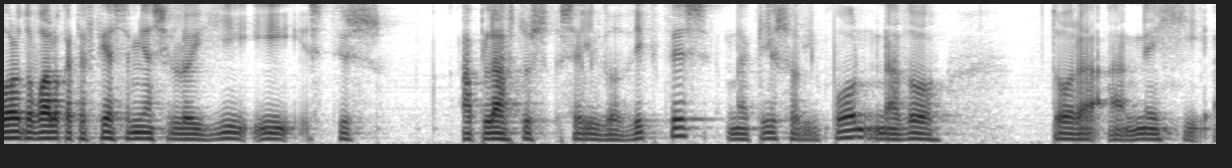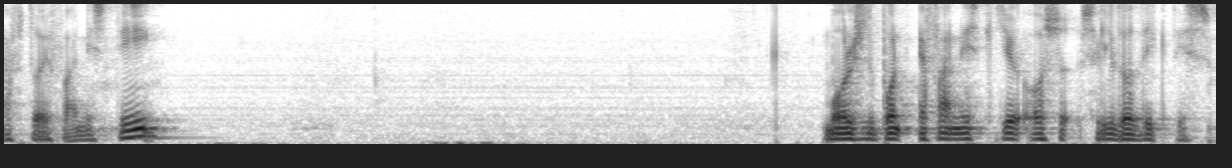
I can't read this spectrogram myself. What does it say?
μπορώ να το βάλω κατευθείαν σε μια συλλογή ή στις, απλά στους σελιδοδείκτες. Να κλείσω λοιπόν, να δω τώρα αν έχει αυτό εμφανιστεί. Μόλις λοιπόν εμφανίστηκε ως σελιδοδείκτης.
